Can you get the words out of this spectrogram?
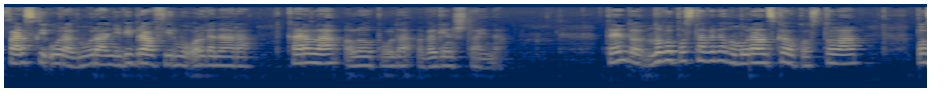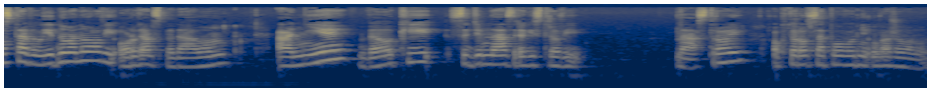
farský úrad v Muráne vybral firmu organára Karla Leopolda Wegensteina. Tento novopostaveného muránskeho kostola postavil jednomanuálový orgán s pedálom a nie veľký 17-registrový nástroj, o ktorom sa pôvodne uvažovalo.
